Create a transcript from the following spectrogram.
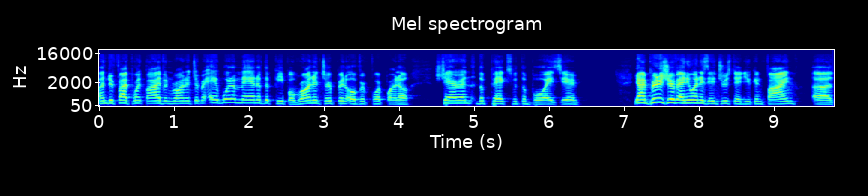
under 5.5 and Ron and Turpin. Hey, what a man of the people. Ron and Turpin over 4.0. Sharing the picks with the boys here. Yeah, I'm pretty sure if anyone is interested, you can find uh,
